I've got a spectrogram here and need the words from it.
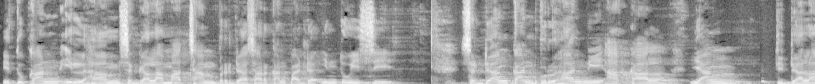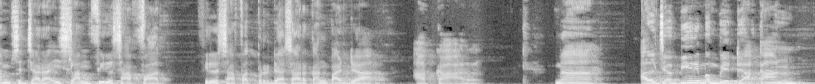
itu kan ilham segala macam berdasarkan pada intuisi. Sedangkan burhani akal yang di dalam sejarah Islam filsafat. Filsafat berdasarkan pada akal. Nah, Al-Jabiri membedakan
